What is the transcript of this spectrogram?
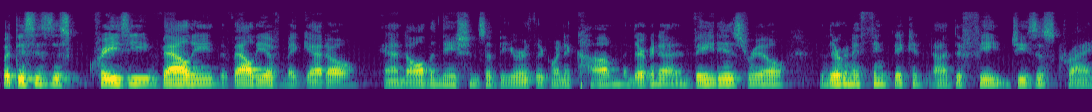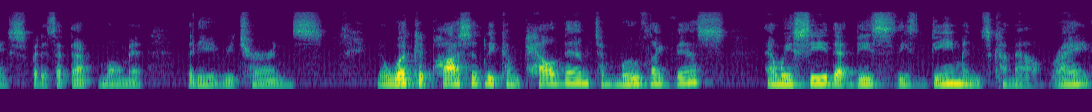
But this is this crazy valley, the valley of Megiddo, and all the nations of the earth are going to come and they're going to invade Israel. And They're going to think they can uh, defeat Jesus Christ, but it's at that moment that he returns. You know, what could possibly compel them to move like this? And we see that these, these demons come out, right?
